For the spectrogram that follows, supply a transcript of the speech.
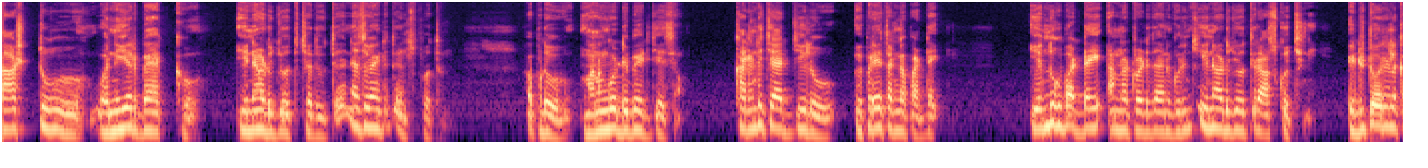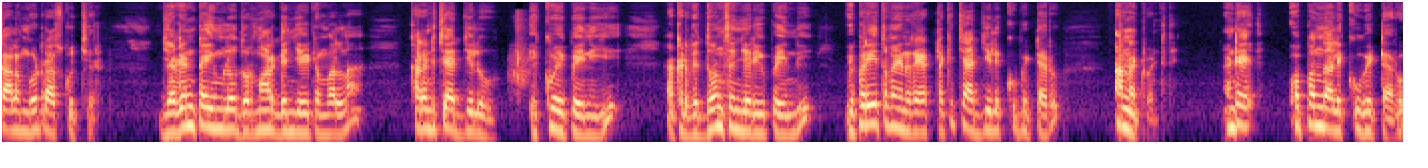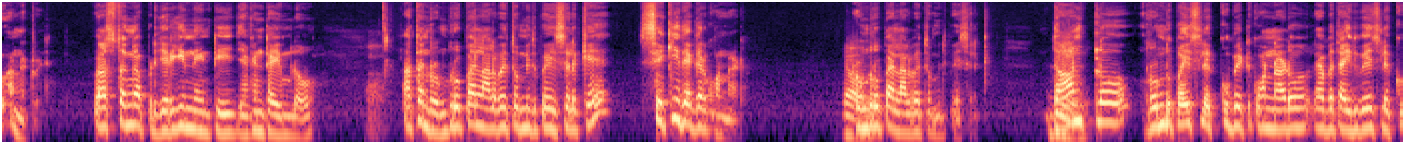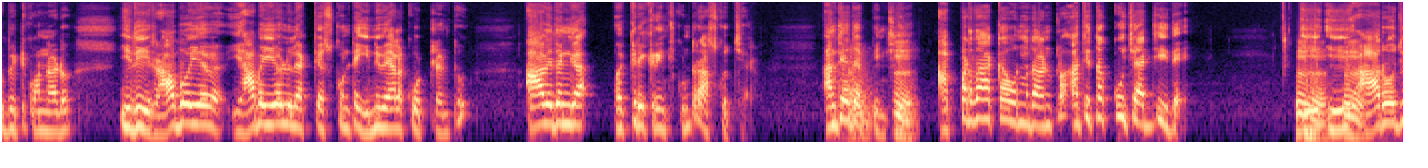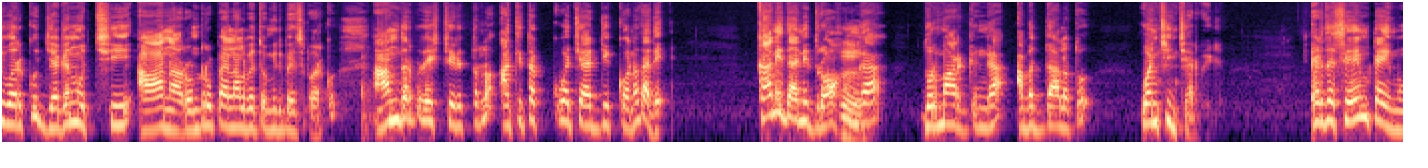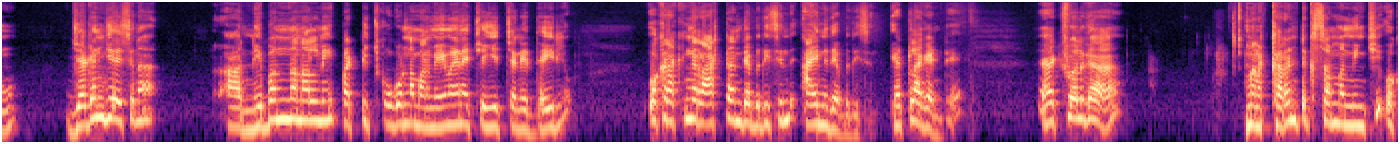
Last one year back Eenadu Jyothi చదివితే నిజమేంటో తెలిసిపోతుంది. అప్పుడు మనం కూడా డిబేట్ చేసాం కరెంటు ఛార్జీలు విపరీతంగా పడ్డాయి. ఎందుకు పడ్డాయి అన్నటువంటి దాని గురించి ఈనాడు జ్యోతి రాసుకొచ్చినాయి. ఎడిటోరియల్ కాలం కూడా రాసుకొచ్చారు. జగన్ టైంలో దుర్మార్గం చేయటం వలన కరెంటు ఛార్జీలు ఎక్కువైపోయినాయి. అక్కడ విధ్వంసం జరిగిపోయింది. విపరీతమైన రేట్లకి ఛార్జీలు ఎక్కువ పెట్టారు అన్నటువంటిది. అంటే ఒప్పందాలు ఎక్కువ పెట్టారు అన్నటువంటిది వాస్తవంగా అప్పుడు జరిగింది ఏంటి జగన్ టైంలో? అతను రెండు రూపాయల నలభై తొమ్మిది పైసలకే సెకీ దగ్గర కొన్నాడు. రెండు రూపాయల నలభై తొమ్మిది పైసలకి. దాంట్లో రెండు పైసలు ఎక్కువ పెట్టుకున్నాడు లేకపోతే ఐదు పైసలు ఎక్కువ పెట్టుకున్నాడు ఇది రాబోయే యాభై ఏళ్ళు లెక్కేసుకుంటే ఇన్ని వేల కోట్లు అంటూ ఆ విధంగా వక్రీకరించుకుంటూ రాసుకొచ్చారు. అంతే తప్పించి అప్పటిదాకా ఉన్న దాంట్లో అతి తక్కువ ఛార్జీ ఇదే. ఈ- ఆ రోజు వరకు జగన్ వచ్చి ఆ నా రెండు రూపాయల నలభై తొమ్మిది పైసల వరకు ఆంధ్రప్రదేశ్ చరిత్రలో అతి తక్కువ ఛార్జీ కొన్నది అదే. కానీ దాన్ని ద్రోహంగా దుర్మార్గంగా అబద్ధాలతో వంచారు వీళ్ళు. At the same time Jagan చేసిన ఆ నిబంధనల్ని పట్టించుకోకుండా మనం ఏమైనా చేయొచ్చు అనే ధైర్యం ఒక రకంగా రాష్ట్రాన్ని దెబ్బతీసింది ఆయన్ని దెబ్బతీసింది. ఎట్లాగంటే యాక్చువల్గా మన కరెంటుకి సంబంధించి ఒక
